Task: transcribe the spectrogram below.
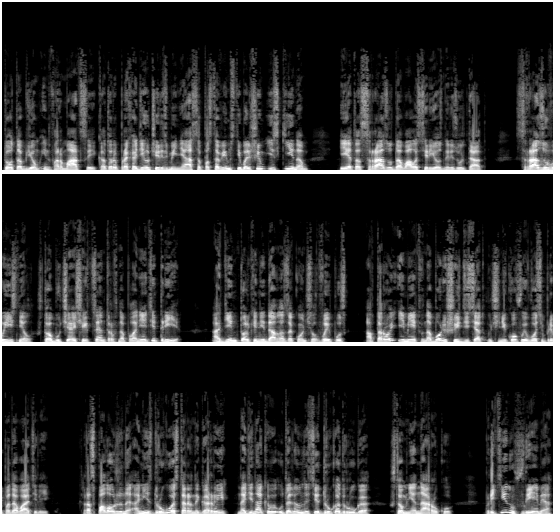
Тот объем информации, который проходил через меня, сопоставим с небольшим искином, и это сразу давало серьезный результат. Сразу выяснил, что обучающих центров на планете три. Один только недавно закончил выпуск, а второй имеет в наборе 60 учеников и 8 преподавателей. Расположены они с другой стороны горы, на одинаковой удаленности друг от друга, что мне на руку. Прикинув время,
